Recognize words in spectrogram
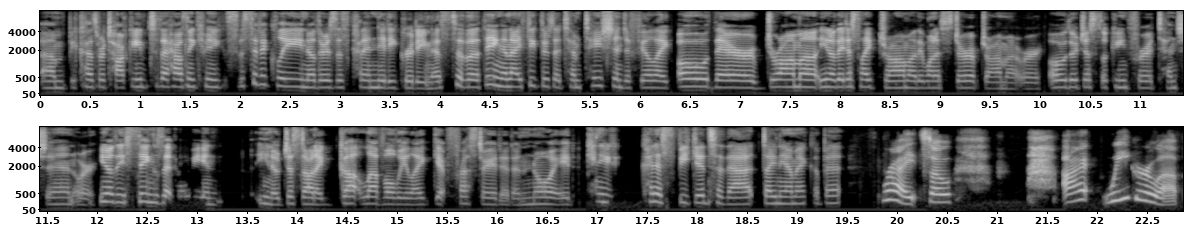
um, because we're talking to the housing community specifically you know there's this kind of nitty-grittiness to the thing and i think there's a temptation to feel like oh they're drama you know they just like drama they want to stir up drama or oh they're just looking for attention or you know these things that maybe in you know just on a gut level we like get frustrated annoyed. Can you kind of speak into that dynamic a bit? Right so I we grew up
